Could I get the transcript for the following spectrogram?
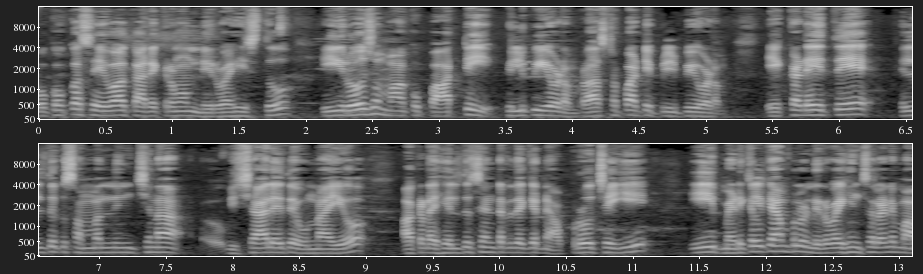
ఒక్కొక్క సేవా కార్యక్రమం నిర్వహిస్తూ ఈరోజు మాకు పార్టీ పిలిపివ్వడం రాష్ట్ర పార్టీ పిలిపివ్వడం ఎక్కడైతే హెల్త్కు సంబంధించిన విషయాలైతే ఉన్నాయో అక్కడ హెల్త్ సెంటర్ దగ్గరని అప్రోచ్ అయ్యి ఈ మెడికల్ క్యాంపులు నిర్వహించాలని మా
